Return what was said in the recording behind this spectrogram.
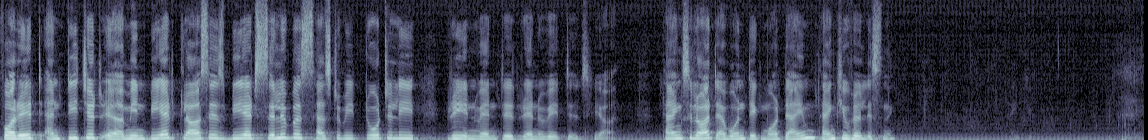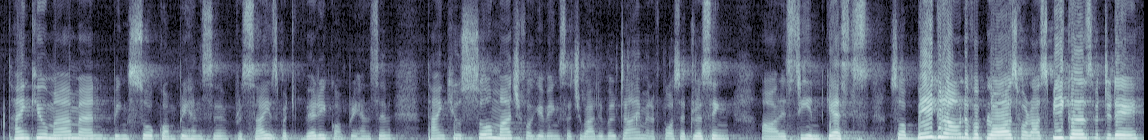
for it and teach it. Uh, I mean, B.Ed classes, B.Ed syllabus has to be totally reinvented, renovated. Yeah. Thanks a lot. I won't take more time. Thank you for listening. Thank you, ma'am, and being so comprehensive, precise, but very comprehensive. Thank you so much for giving such valuable time and, of course, addressing our esteemed guests. So, a big round of applause for our speakers for today.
